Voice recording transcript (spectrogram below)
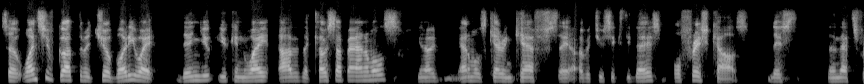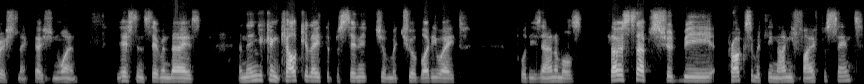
So once you've got the mature body weight, then you, you can weigh either the close-up animals, you know, animals carrying calves, say over 260 days, or fresh cows, less than that's fresh lactation one, less than seven days. And then you can calculate the percentage of mature body weight for these animals. Close-ups should be approximately 95%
